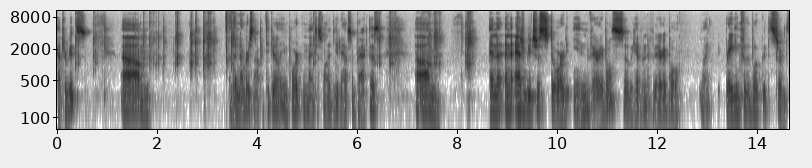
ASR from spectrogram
attributes. Um, the number is not particularly important. I just wanted you to have some practice. Um, and, the, and the attributes are stored in variables. So we have a variable like rating for the book, it's stored,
